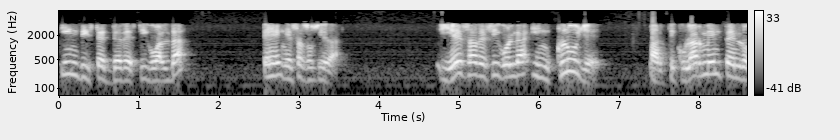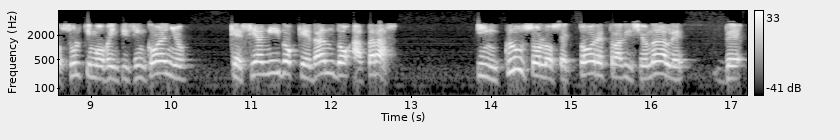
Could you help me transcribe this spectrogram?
índices de desigualdad es en esa sociedad. Y esa desigualdad incluye, particularmente en los últimos 25 años, que se han ido quedando atrás, incluso los sectores tradicionales de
